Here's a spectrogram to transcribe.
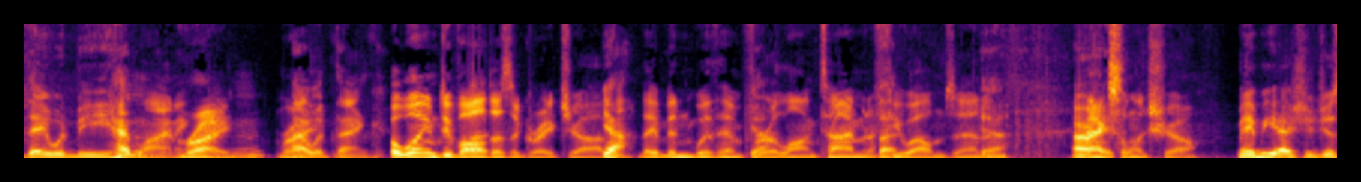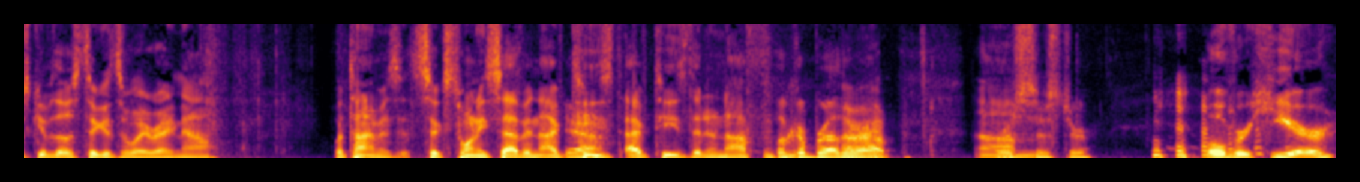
they would be headlining. Right, Mm-hmm. right. I would think. But William DuVall does a great job. Yeah. they've been with him for Yeah. a long time and a But- few albums in. yeah. and All right. Excellent show. Maybe I should just give those tickets away right now. What time is it? Six twenty-seven. I've Yeah. teased. I've teased it enough. Look a brother All right. up. or Um, sister. over here,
